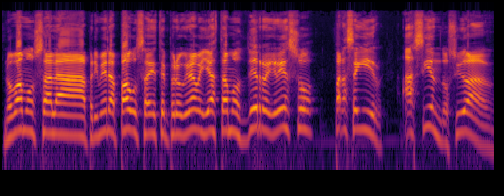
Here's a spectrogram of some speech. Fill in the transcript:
Nos vamos a la primera pausa de este programa y ya estamos de regreso para seguir haciendo ciudad.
